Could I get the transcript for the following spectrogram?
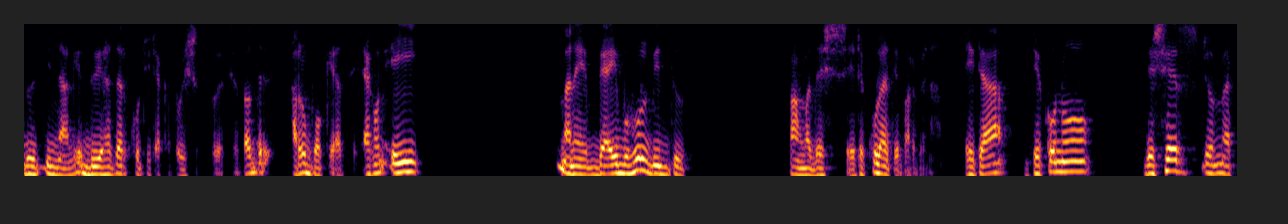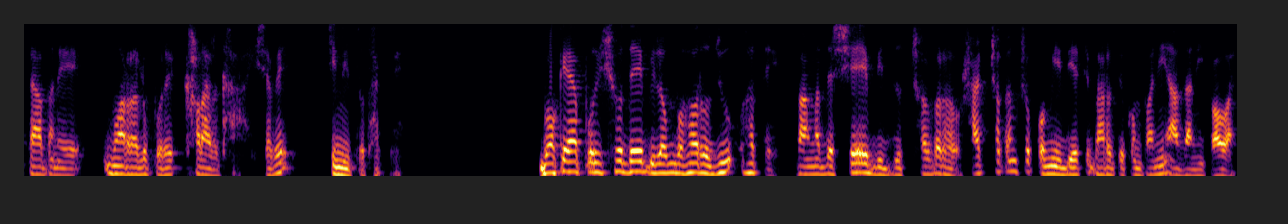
দুই দিন আগে দুই হাজার কোটি টাকা পরিশোধ করেছে। তাদের আরও বকে আছে। এখন এই মানে ব্যয়বহুল বিদ্যুৎ বাংলাদেশ এটা কুলাইতে পারবে না। এটা যে কোনো দেশের জন্য একটা মানে মরার উপরে খাড়ার ঘা হিসাবে চিহ্নিত থাকবে। বকেয়া পরিশোধে বিলম্ব হওয়ার অজুহাতে বাংলাদেশে বিদ্যুৎ সরবরাহ ষাট শতাংশ কমিয়ে দিয়েছে ভারতীয় কোম্পানি আদানি পাওয়ার।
